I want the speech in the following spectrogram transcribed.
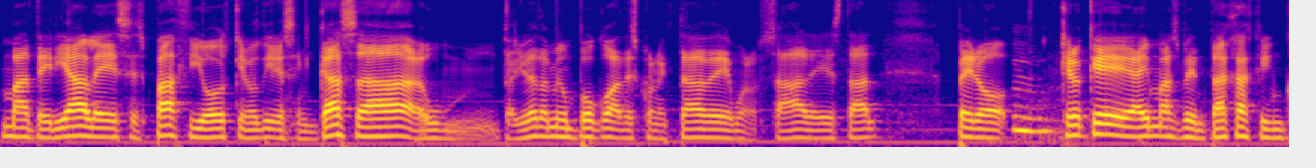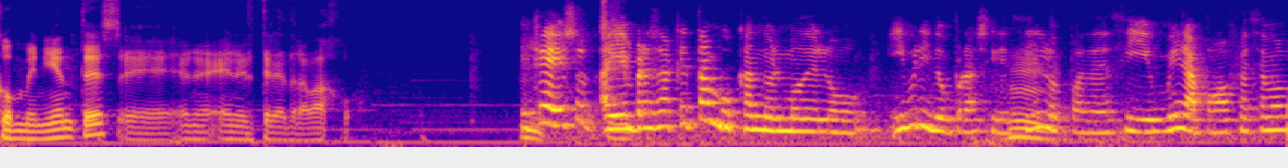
materiales, espacios que no tienes en casa, te ayuda también un poco a desconectar de, bueno, sales, tal. Pero mm. creo que hay más ventajas que inconvenientes eh, en el teletrabajo. Es que eso, hay empresas que están buscando el modelo híbrido, por así mm. decirlo, para decir, mira, pues ofrecemos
